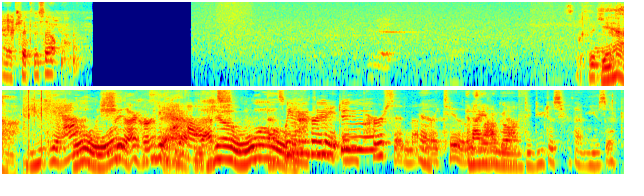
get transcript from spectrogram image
Yeah, check this out. Yeah. Yeah. Oh, shit, I heard that. Yeah. that. That's- whoa. we heard it in person though, Yeah. like too. And I loud even go, enough. did you just hear that music?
